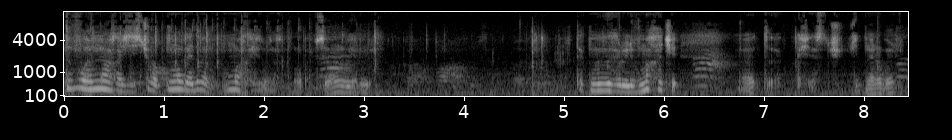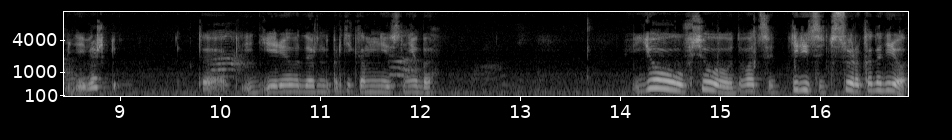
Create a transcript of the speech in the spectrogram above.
Давай, махай здесь, чувак, помогай, давай, сюда. Все, мы выиграли. Так, мы выиграли в махаче. А, так, сейчас чуть-чуть наработаем себе деревяшки. Так, и дерево должно прийти ко мне с неба. Йоу, все, 20, 30, 40, когда дерево.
